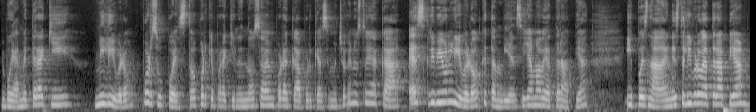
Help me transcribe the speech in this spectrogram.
voy a meter aquí mi libro, por supuesto, porque para quienes no saben por acá, porque hace mucho que no estoy acá, escribí un libro que también se llama Beaterapia. Y pues nada, en este libro Beaterapia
